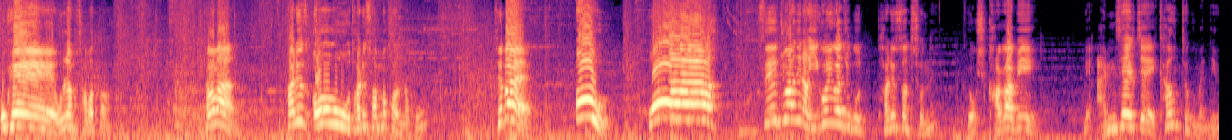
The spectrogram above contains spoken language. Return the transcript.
오케이 올라프 잡았다. 잠깐만. 다리우스 오우 다리우스 한 바퀴 안 났고. 제발! 오우! 와! 세주안이랑 이거 해가지고 다리우스한테 졌네? 역시 가갑이 네, 암살자의 카운터구만요.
